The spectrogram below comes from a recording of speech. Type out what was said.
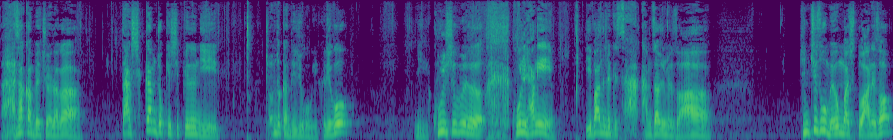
아삭한 배추에다가 딱 식감 좋게 씹히는 이 쫀득한 돼지고기. 그리고 이 굴 씹으면서 하, 굴 향이 입안을 이렇게 싹 감싸주면서 아, 김치소 매운맛이 또 안에서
